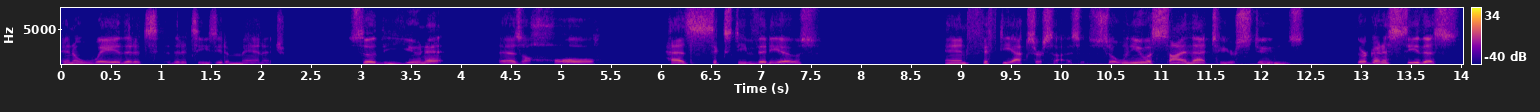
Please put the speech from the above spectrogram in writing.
in a way that it's that it's easy to manage. So the unit as a whole has 60 videos and 50 exercises. So when you assign that to your students, they're going to see this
